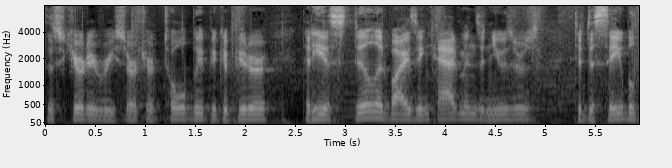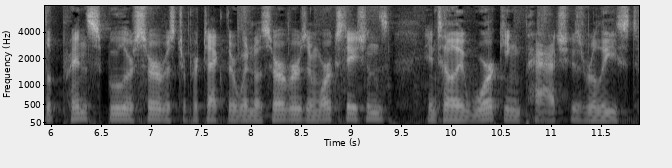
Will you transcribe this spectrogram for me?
the security researcher, told Bleeping Computer that he is still advising admins and users to disable the print spooler service to protect their Windows servers and workstations until a working patch is released.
